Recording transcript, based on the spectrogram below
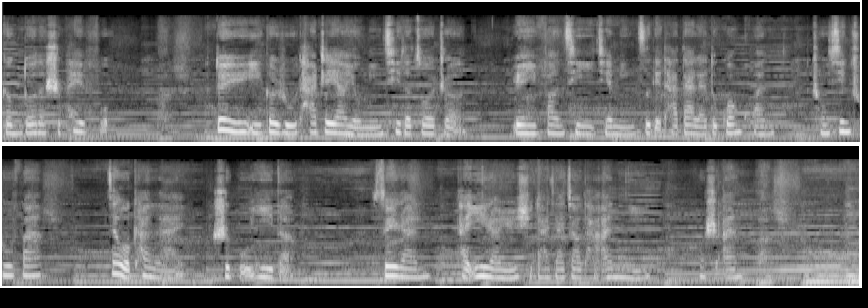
更多的是佩服。对于一个如他这样有名气的作者，愿意放弃以前名字给他带来的光环，重新出发，在我看来是不易的。虽然他依然允许大家叫他安妮，或是安。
